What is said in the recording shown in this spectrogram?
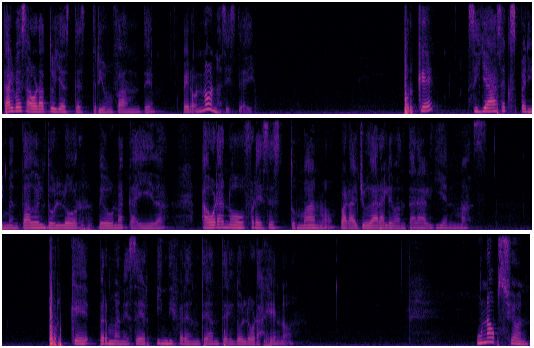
Tal vez ahora tú ya estés triunfante, pero no naciste ahí. ¿Por qué? Si ya has experimentado el dolor de una caída, ahora no ofreces tu mano para ayudar a levantar a alguien más? ¿Por qué permanecer indiferente ante el dolor ajeno? Una opción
